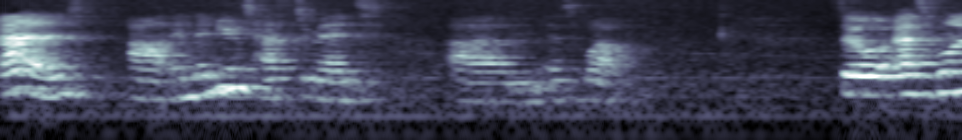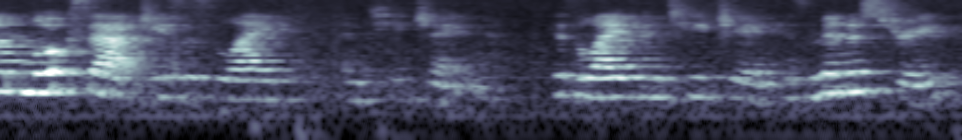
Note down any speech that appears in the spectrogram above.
and uh, in the New Testament um, as well. So as one looks at Jesus' life and teaching, his life and teaching, his ministry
